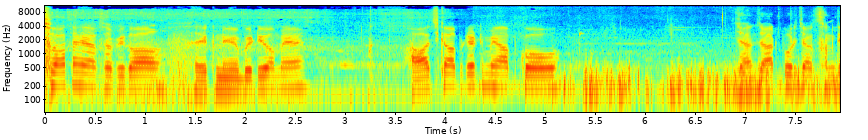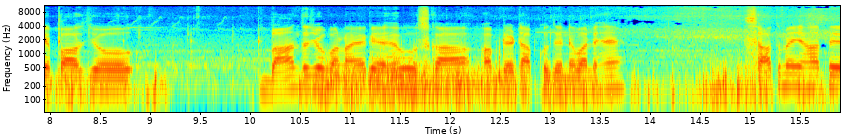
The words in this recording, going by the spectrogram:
स्वागत है आप सभी का एक न्यू वीडियो में। आज का अपडेट में आपको झंझारपुर जंक्शन के पास जो बाँध जो बनाया गया है, उसका अपडेट आपको देने वाले हैं। साथ में यहाँ पे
